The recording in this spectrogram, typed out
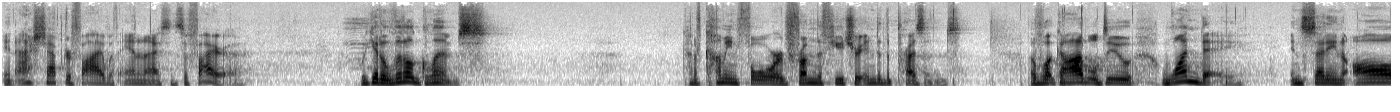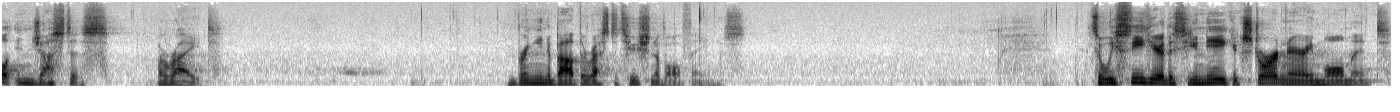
in Acts chapter 5 with Ananias and Sapphira, we get a little glimpse, kind of coming forward from the future into the present, of what God will do one day in setting all injustice aright, bringing about the restitution of all things. So we see here this unique, extraordinary moment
